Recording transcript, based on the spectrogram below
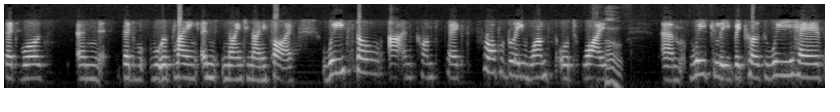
that was in that were playing in 1995 we still are in contact probably once or twice oh. um, weekly because we have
